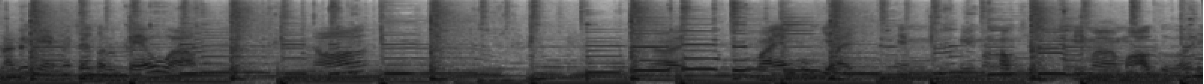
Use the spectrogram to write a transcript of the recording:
Là cái rèm nó sẽ tự kéo vào. Đó. Rồi, và em cũng vậy. Em khi mà không, khi mà mở cửa thì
